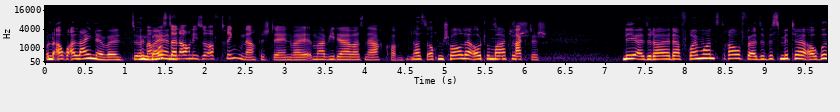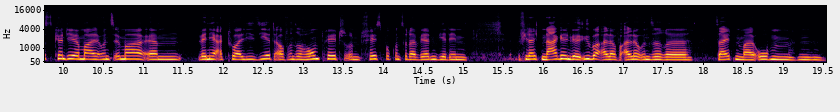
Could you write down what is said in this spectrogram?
Und auch alleine, weil so in Man Bayern muss dann auch nicht so oft trinken nachbestellen, weil immer wieder was nachkommt. du hast auch einen Schorle So automatisch. praktisch. Nee, also da, da freuen wir uns drauf. Also bis Mitte August könnt ihr mal uns immer, ähm, wenn ihr aktualisiert auf unserer Homepage und Facebook und so, da werden wir den, vielleicht nageln wir überall auf alle unsere Seiten mal oben einen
